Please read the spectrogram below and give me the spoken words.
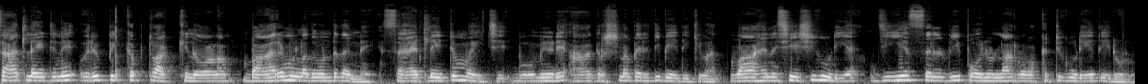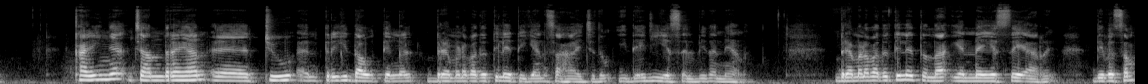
സാറ്റലൈറ്റിന് ഒരു പിക്കപ്പ് ട്രക്കിനോളം ഭാരമുള്ളതുകൊണ്ട് തന്നെ സാറ്റലൈറ്റും വഹിച്ച് ഭൂമിയുടെ ആകർഷണ പരിധി ഭേദിക്കുവാൻ വാഹനശേഷി കൂടിയ ജി എസ് എൽ വി പോലുള്ള റോക്കറ്റ് കൂടിയേ തീരുള്ളൂ. കഴിഞ്ഞ ചന്ദ്രയാൻ ടു ആൻഡ് ത്രീ ദൗത്യങ്ങൾ ഭ്രമണപഥത്തിലെത്തിക്കാൻ സഹായിച്ചതും ഇതേ ജി എസ് എൽ വി തന്നെയാണ്. ഭ്രമണപഥത്തിലെത്തുന്ന N I S A R ദിവസം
